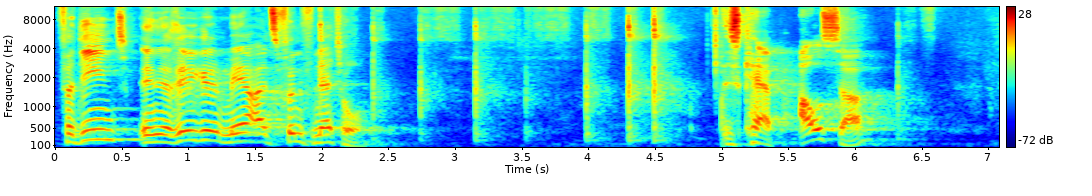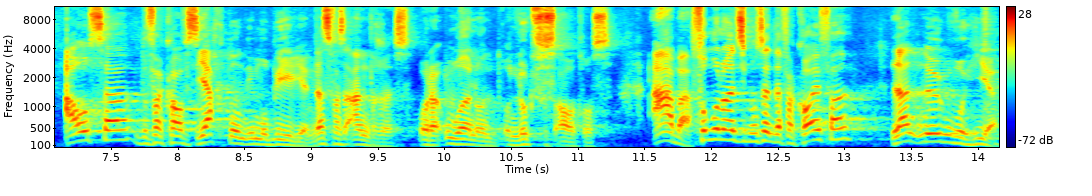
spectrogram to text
verdient in der Regel mehr als 5 netto ist Cap. Außer, außer du verkaufst Yachten und Immobilien. Das ist was anderes. Oder Uhren und, und Luxusautos. Aber 95% der Verkäufer landen irgendwo hier.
